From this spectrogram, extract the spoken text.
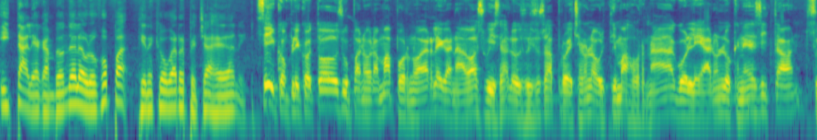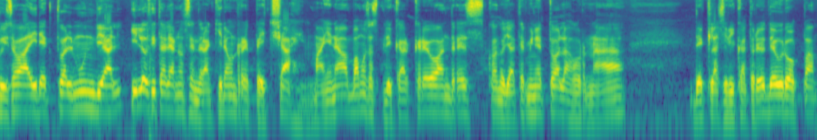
Italia, campeón de la Eurocopa, tiene que jugar repechaje, Dani. Sí, complicó todo su panorama por no haberle ganado a Suiza. Los suizos aprovecharon la última jornada, golearon lo que necesitaban. Suiza va directo al Mundial y los italianos tendrán que ir a un repechaje. Mañana vamos a explicar, creo, Andrés, cuando ya termine toda la jornada de clasificatorios de Europa,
